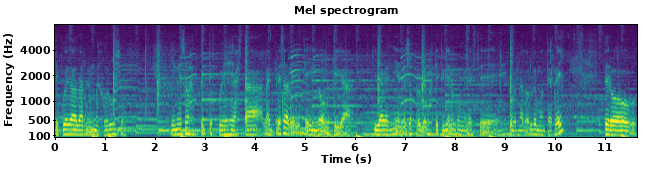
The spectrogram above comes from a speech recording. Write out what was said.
que, pueda darle un mejor uso. Y en esos aspectos, pues hasta la empresa de, de que ya, que ya venían esos problemas que tuvieron con este gobernador de Monterrey, pero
